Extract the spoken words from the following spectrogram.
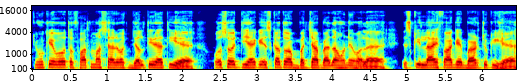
क्योंकि वो तो फातिमा से हर वक्त जलती रहती है। वो सोचती है कि इसका तो अब बच्चा पैदा होने वाला है, इसकी लाइफ आगे बढ़ चुकी है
